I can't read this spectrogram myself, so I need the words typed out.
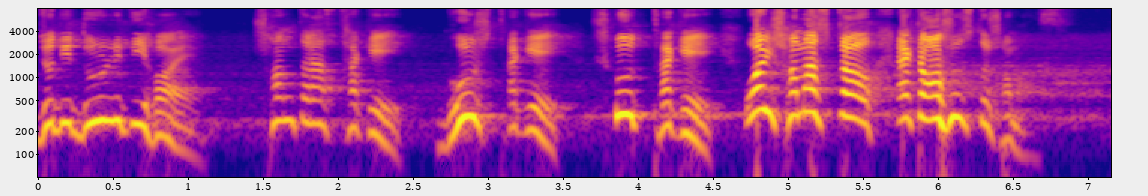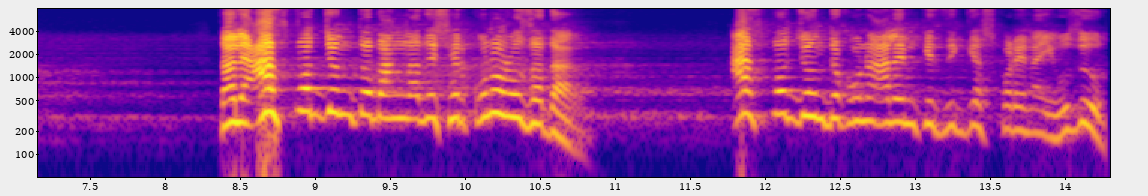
যদি দুর্নীতি হয়, সন্ত্রাস থাকে, ঘুষ থাকে, সুদ থাকে, ওই সমাজটাও একটা অসুস্থ সমাজ। তাহলে আজ পর্যন্ত বাংলাদেশের কোনো রোজাদার আজ পর্যন্ত কোনো আলেমকে জিজ্ঞেস করে নাই, হুজুর,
